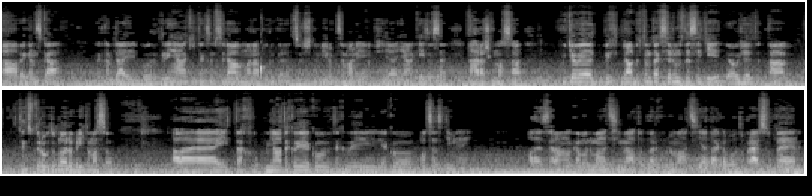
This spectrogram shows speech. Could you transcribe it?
a veganská, tak tam dělají burgery nějaký, tak jsem si dal Mana Burger, což ten výrobce Many, že dělají nějaký zase nahražku masa. Chuťově bych, dal bych tomu tak 7 z 10, jo, že ta texturou to bylo dobrý to maso, ale ta chuť měla takový jako, takový jako ocas divný. Ale s hranolkama domácíma, totlerkou domácí a tak a bylo to právě super.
